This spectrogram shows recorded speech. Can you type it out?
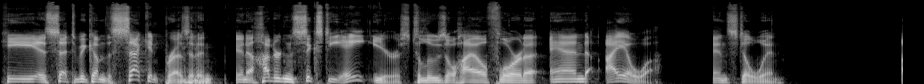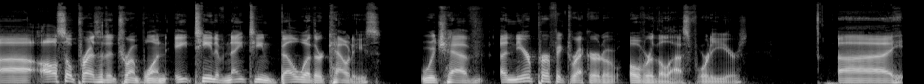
He is set to become the second president in 168 years to lose Ohio, Florida, and Iowa and still win. Uh, also, President Trump won 18 of 19 bellwether counties, which have a near perfect record over the last 40 years. Uh,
